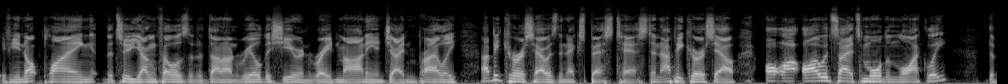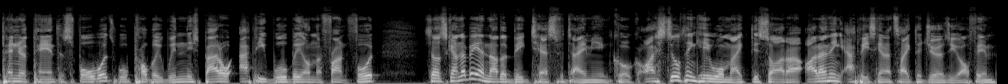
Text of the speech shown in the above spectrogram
if you're not playing the two young fellas that have done unreal this year, and Reed Mahoney and Jayden Brailey, Api Koroisau is the next best test. And Api Koroisau, I, I would say it's more than likely the Penrith Panthers forwards will probably win this battle. Api will be on the front foot. So it's going to be another big test for Damien Cook. I still think he will make this side. I don't think Api's going to take the jersey off him,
